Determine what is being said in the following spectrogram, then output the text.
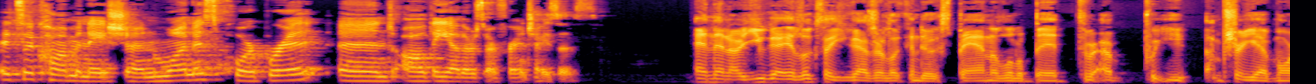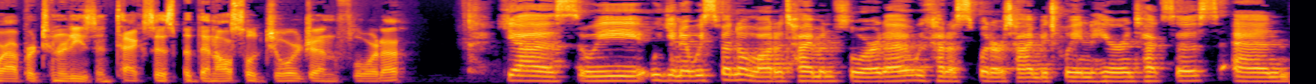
It's a combination. One is corporate and all the others are franchises. And then are you guys, it looks like you guys are looking to expand a little bit. Uh, I'm sure you have more opportunities in Texas, but then also Georgia and Florida. Yes, we you know we spend a lot of time in Florida. We kind of split our time between here and Texas, and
